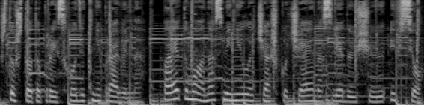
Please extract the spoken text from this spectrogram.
что что-то происходит неправильно. Поэтому она сменила чашку чая на следующую и все,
